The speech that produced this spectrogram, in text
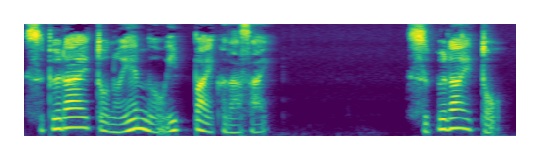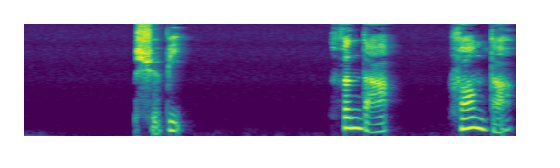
スプライトの M を一杯ください。スプライト、雪碧。芬达、ファンタ、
